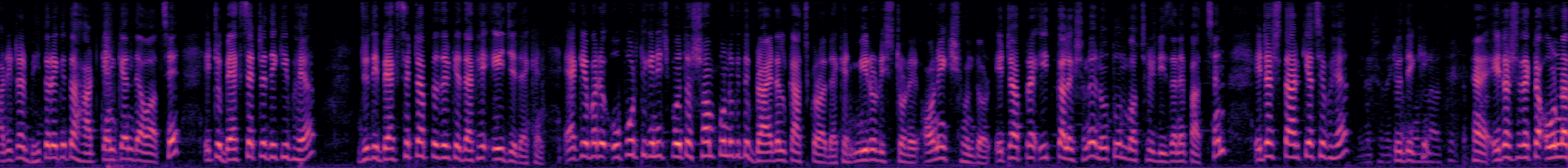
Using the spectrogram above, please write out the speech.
আর এটার ভিতরে কিন্তু হার্ড ক্যান ক্যান দেওয়া আছে। একটু ব্যাক সাইডটা দেখি ভাইয়া। যদি ব্যাক সাইডটা আপনাদেরকে দেখে এই যে দেখেন একেবারে উপর থেকে নিচ পর্যন্ত সম্পূর্ণ কিন্তু ব্রাইডাল কাজ করা দেখেন মিরর স্টোনের অনেক সুন্দর। এটা আপনারা ঈদ কালেকশনে নতুন বছরের ডিজাইনে পাচ্ছেন। এটার সাথে আর কি আছে ভাইয়া? একটু দেখি। হ্যাঁ এটার সাথে একটা ওড়না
